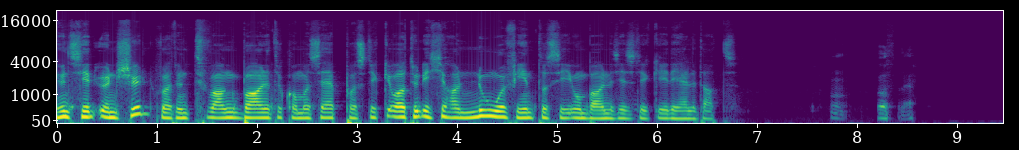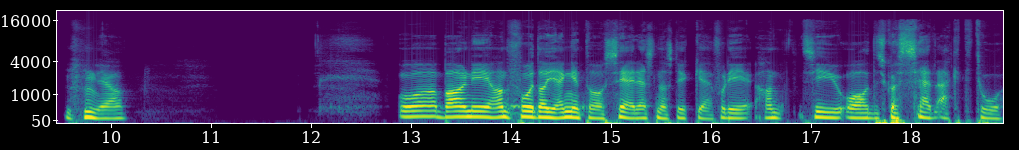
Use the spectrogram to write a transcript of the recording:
hun sier unnskyld for at hun tvang barnet til å komme og se på stykket, og at hun ikke har noe fint å si om barnet sitt stykke i det hele tatt. Mm, ja. Og Barney han får da gjengen til å se resten av stykket, fordi han sier jo 'Å, du skal se act 2'.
